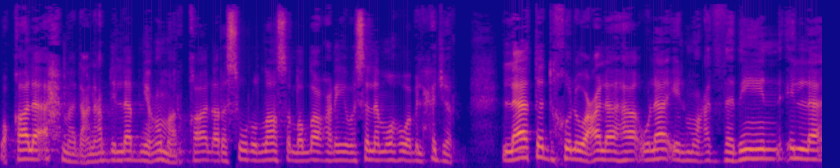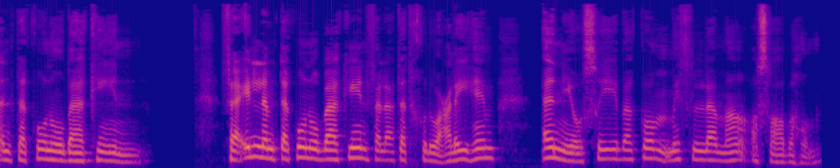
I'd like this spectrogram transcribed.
وقال أحمد عن عبد الله بن عمر قال رسول الله صلى الله عليه وسلم وهو بالحجر لا تدخلوا على هؤلاء المعذبين إلا أن تكونوا باكين. فإن لم تكونوا باكين فلا تدخلوا عليهم أن يصيبكم مثل ما أصابهم.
